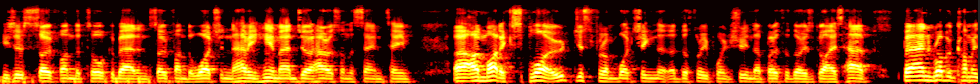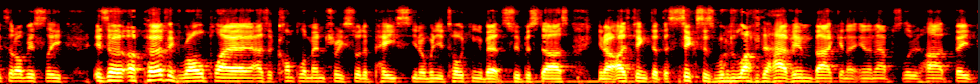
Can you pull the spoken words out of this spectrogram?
he's just so fun to talk about and so fun to watch. And having him and Joe Harris on the same team uh, I might explode just from watching the, the three point shooting that both of those guys have. But and Robert Covington obviously is a, a perfect role player as a complementary sort of piece. You know, when you're talking about superstars, you know, I think that the Sixers would love to have him back in, a, in an absolute heartbeat.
